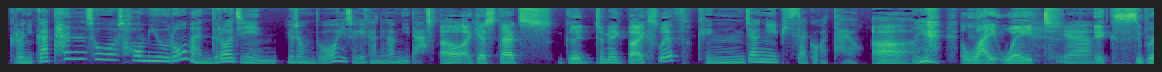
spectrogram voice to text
그러니까 탄소 섬유로 만들어진 이 정도 해석이 가능합니다. Oh, I guess that's good to make bikes with. 굉장히 비쌀 것 같아요. Ah, lightweight. Yeah. It's super,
